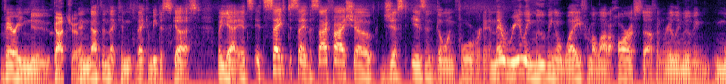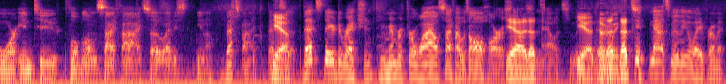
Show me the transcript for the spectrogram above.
very new. Gotcha. And nothing that can that can be discussed. But yeah, it's it's safe to say the Syfy show just isn't going forward, and they're really moving away from a lot of horror stuff and really moving more into full-blown sci-fi. So I just you know that's fine. That's, Yeah. uh, that's their direction. Remember, for a while, sci-fi was all horror. Yeah, stuff. that's- now it's moving Yeah, away- totally. That, that's now it's moving away from it.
